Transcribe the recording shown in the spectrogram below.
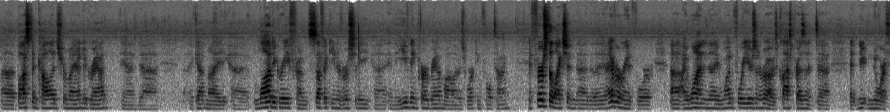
Boston College for my undergrad, and I got my uh, law degree from Suffolk University uh, in the evening program while I was working full-time. My first election uh, that I ever ran for, uh, I won, and I won four years in a row. I was class president uh, at Newton North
